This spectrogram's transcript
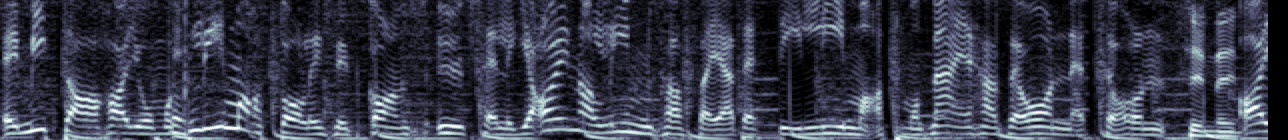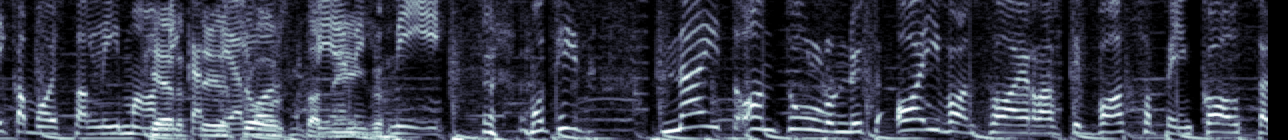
Ei mitään haju, mutta limat oli sit kans yksi. Eli aina limsasta jätettiin limat, mutta näinhän se on, että se on Sinne aikamoista limaa, mikä siellä on se pieni. niinku. Niin. Mutta siis näitä on tullut nyt aivan sairaasti WhatsAppin kautta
